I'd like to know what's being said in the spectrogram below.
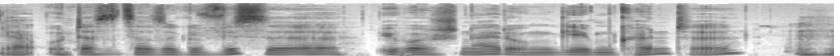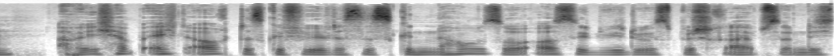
Ja. und dass es da so gewisse Überschneidungen geben könnte. Mhm. Aber ich habe echt auch das Gefühl, dass es genau so aussieht, wie du es beschreibst. Und ich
